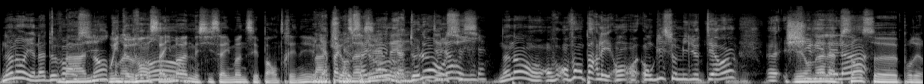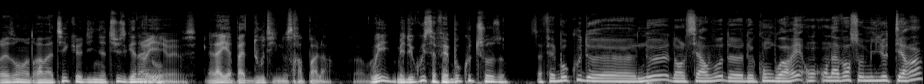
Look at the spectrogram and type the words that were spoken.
Non, non, il y en a devant Bah, aussi. non, Oui, devant, devant. Simon, mais si Simon s'est pas entraîné. Il n'y Bah, a pas que Simon, il y a Delors Delors aussi. aussi. Non, non, on, on va en parler. On, on glisse au milieu de terrain. Euh, Et on a l'absence, pour des raisons dramatiques, d'Ignatius Ganago. Oui, Oui, là, il n'y a pas de doute, il ne sera pas là. Voilà. mais du coup, ça fait beaucoup de choses. Ça fait beaucoup de nœuds dans le cerveau de, de Comboiré. On, avance au milieu de terrain.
